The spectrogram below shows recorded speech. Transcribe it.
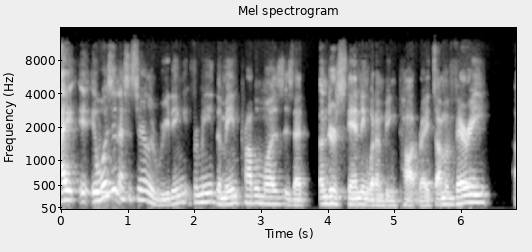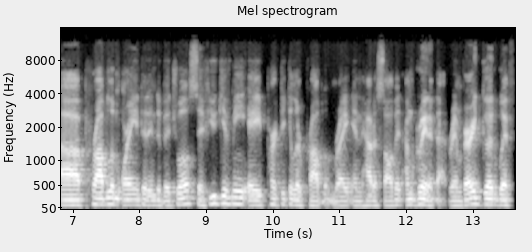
I it wasn't necessarily reading for me. The main problem was is that understanding what I'm being taught, right? So I'm a very uh, problem oriented individual. So if you give me a particular problem, right, and how to solve it, I'm great at that, right? I'm very good with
